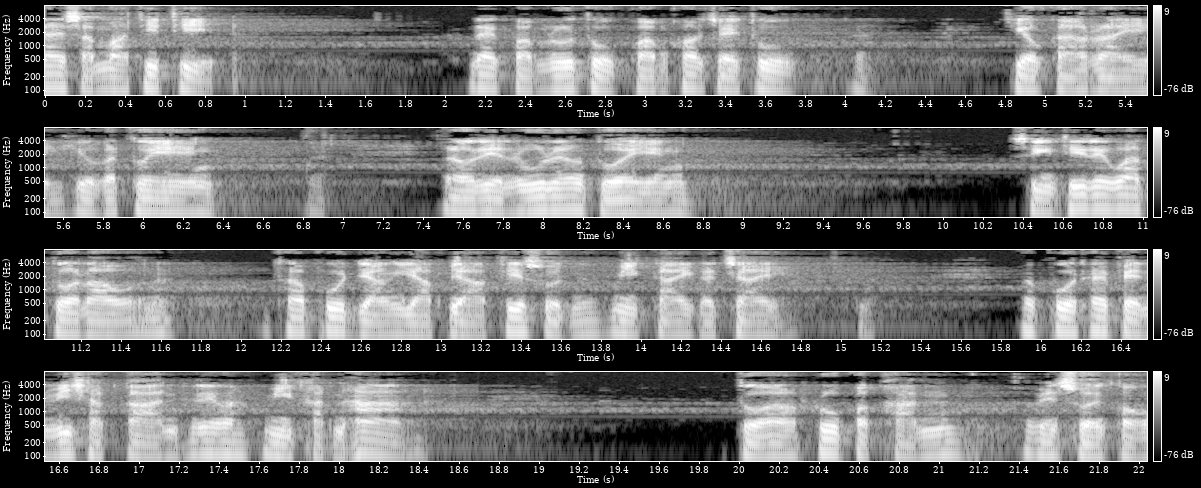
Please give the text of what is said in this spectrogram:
ได้สัมมาทิฏฐิ ได้ความรู้ถูกความเข้าใจถูก เกี่ยวกับอะไรเกี่ยวกับตัวเอง เราเรียนรู้เรื่องตัวเอง สิ่งที่เรียกว่าตัวเรานะถ้าพูดอย่างหยาบหยาบที่สุดมีกายกับใจถ้าพูดให้เป็นวิชาการเรียกว่ามีขันห้า ตัวรูปขันเป็นส่วนของ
